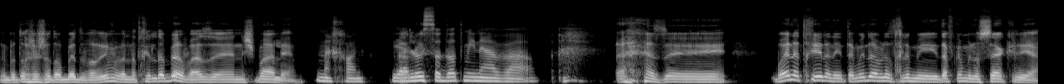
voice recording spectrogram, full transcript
אני בטוח שיש עוד הרבה דברים, אבל נתחיל לדבר ואז אה, נשמע עליהם. נכון, יעלו סודות מן העבר. אז אה, בואי נתחיל, אני תמיד אוהב להתחיל דווקא מנושא הקריאה.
